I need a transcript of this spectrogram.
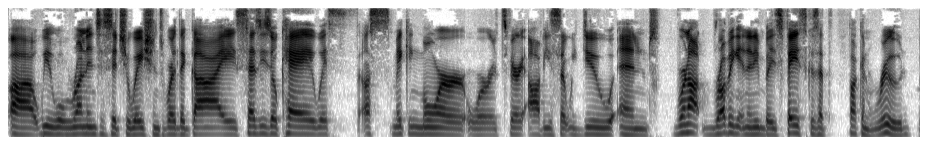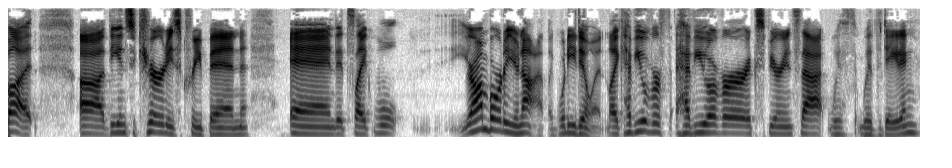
uh, we will run into situations where the guy says he's okay with us making more, or it's very obvious that we do, and we're not rubbing it in anybody's face because that's fucking rude. But uh, the insecurities creep in, and it's like, well. You're on board or you're not. Like, what are you doing? Like, have you ever have you ever experienced that with with dating?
